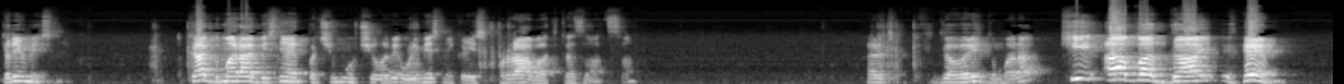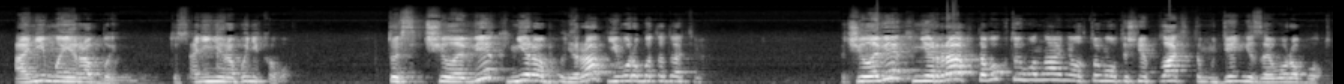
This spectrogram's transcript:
это ремесленник. Как Гмара объясняет, почему у, человека, у ремесленника есть право отказаться? Говорит Гмара, ки авадай хем, они мои рабы. То есть они не рабы никого. То есть человек не раб, не раб его работодателя. Человек не раб того, кто его нанял, кто ему, точнее, платит ему деньги за его работу.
